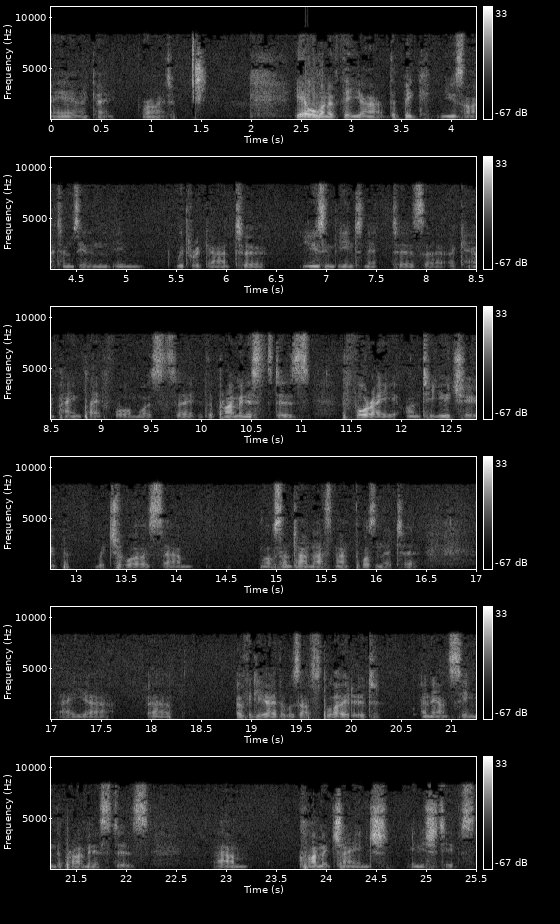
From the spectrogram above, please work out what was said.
Yeah. Okay. Right. Yeah. Well, one of the uh, the big news items in in with regard to using the internet as a, a campaign platform was the Prime Minister's foray onto YouTube, which was um, well, sometime last month, wasn't it? A, a, uh, uh, a video that was uploaded announcing the Prime Minister's um, climate change initiatives.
